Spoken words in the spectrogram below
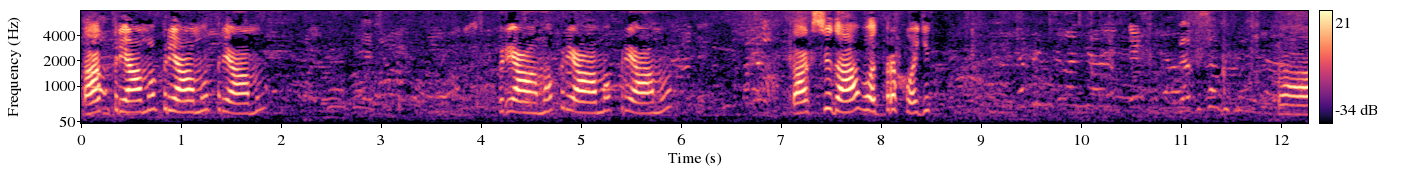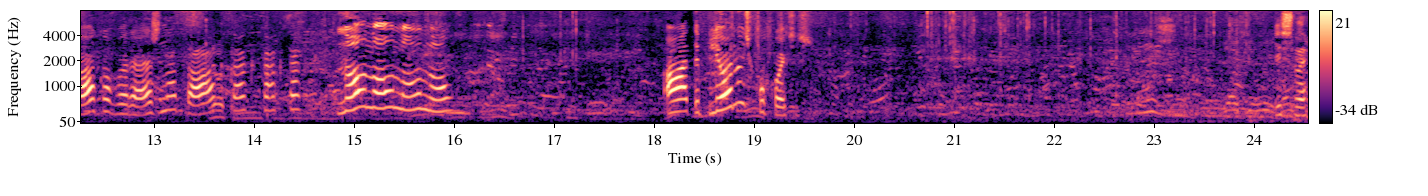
Так, прямо, прямо, прямо. Прямо, прямо, прямо. Так, сюда, вот проходик. Так, обережно, так, так, так, так. No, no, no, no. А, ти пленочку хочеш? Пішли.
